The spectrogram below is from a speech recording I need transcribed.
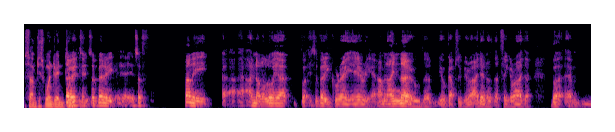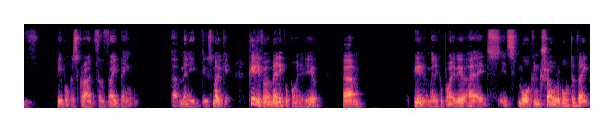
so i'm just wondering so it's, it's a very it's a funny i'm not a lawyer but it's a very grey area. I mean, I know that you're absolutely right. I don't know the figure either, but um, people prescribe for vaping. Uh, many do smoke it purely from a medical point of view. Um, purely from a medical point of view, uh, it's it's more controllable to vape.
